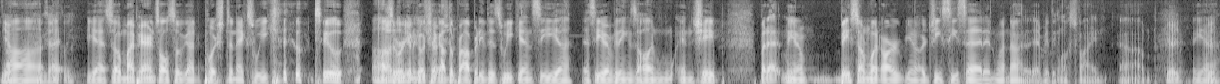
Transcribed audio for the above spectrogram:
Yeah, exactly. uh, yeah, so my parents also got pushed to next week too. Uh, so we're gonna go check out the property this weekend, see uh, see if everything's all in in shape. But uh, you know, based on what our you know our GC said and whatnot, everything looks fine. Um, Good. yeah. Good.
